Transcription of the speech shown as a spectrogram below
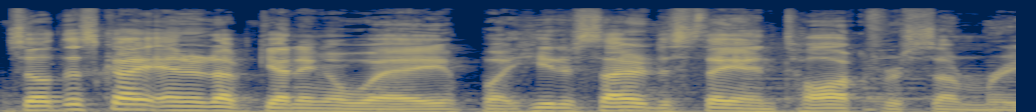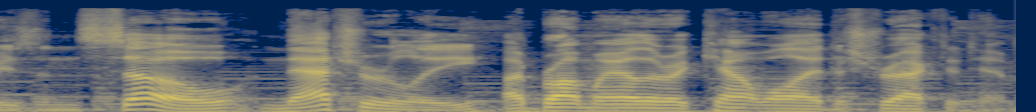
So this guy ended up getting away, but he decided to stay and talk for some reason. So, naturally, I brought my other account while I distracted him.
